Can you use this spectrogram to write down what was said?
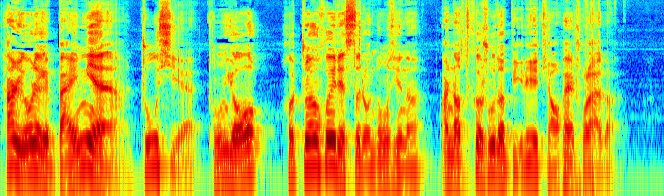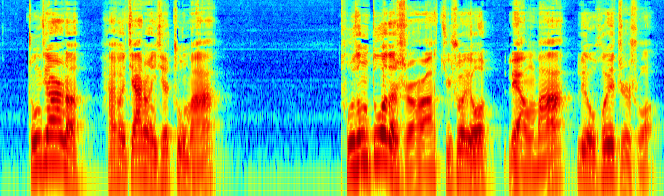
它是由这个白面啊、猪血、桐油和砖灰这四种东西呢，按照特殊的比例调配出来的。中间呢，还会加上一些苎麻。图层多的时候啊，据说有两麻六灰之说。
